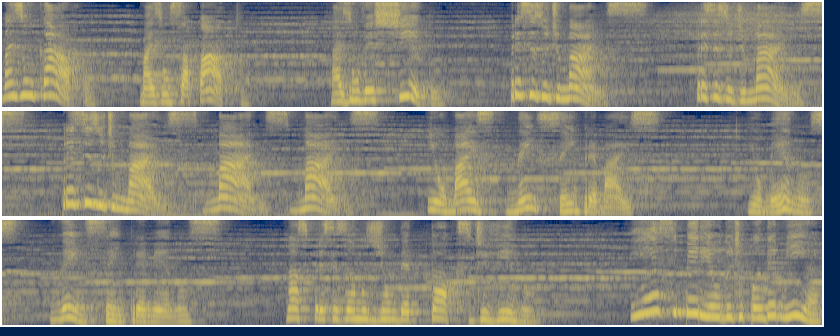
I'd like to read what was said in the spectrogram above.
Mais um carro, mais um sapato, mais um vestido. Preciso de mais. Preciso de mais. Preciso de mais, mais, mais. E o mais nem sempre é mais. E o menos nem sempre é menos. Nós precisamos de um detox divino. E esse período de pandemia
